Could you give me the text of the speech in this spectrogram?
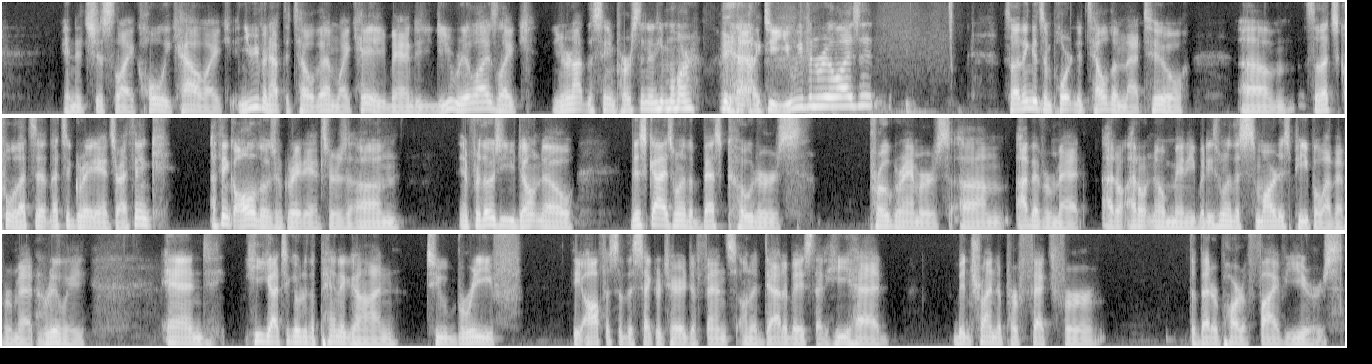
and it's just like holy cow like and you even have to tell them like hey man do, do you realize like you're not the same person anymore? Yeah. Like do you even realize it? So i think it's important to tell them that too. Um, so that's cool. That's a that's a great answer. I think i think all of those are great answers. Um, and for those of you who don't know this guy is one of the best coders programmers um, i've ever met. I don't i don't know many but he's one of the smartest people i've ever met really. And he got to go to the Pentagon to brief the Office of the Secretary of Defense on a database that he had been trying to perfect for the better part of five years.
